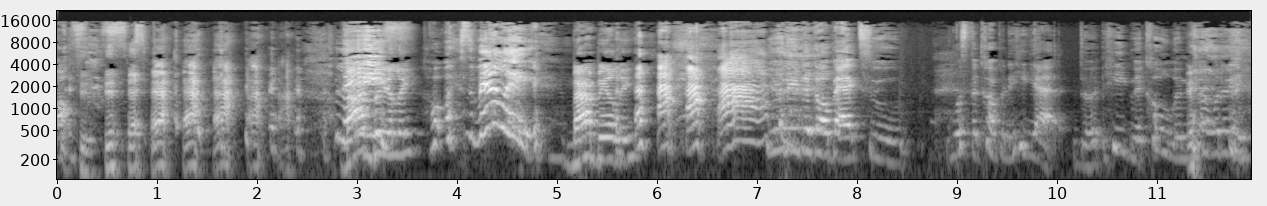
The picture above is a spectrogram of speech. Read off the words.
office. Bye, Please. Billy. Who is Billy? Bye, Billy. you need to go back to what's the company he got? The heating and cooling. You know what it is?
